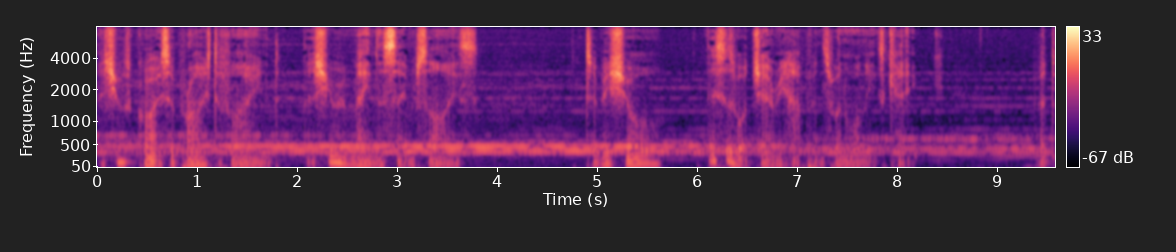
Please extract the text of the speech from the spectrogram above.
and she was quite surprised to find that she remained the same size. To be sure, this is what generally happens when one eats cake. But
